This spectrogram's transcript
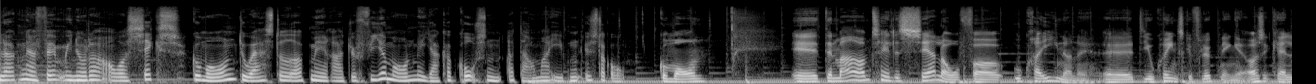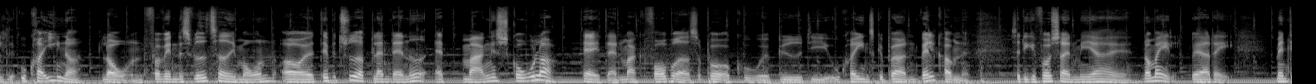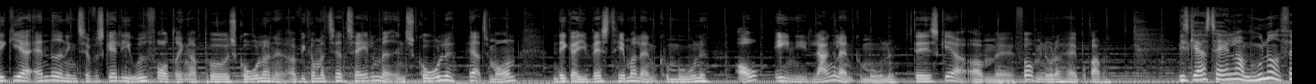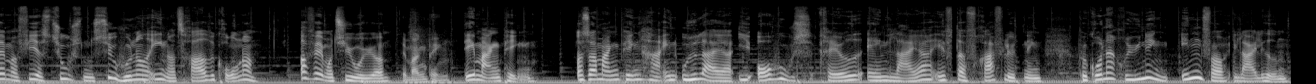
Klokken er 5 minutter over 6. Godmorgen. Du er stået op med Radio 4 morgen med Jakob Grosen og Dagmar Eben Østergaard. Godmorgen. Øh, den meget omtalte særlov for ukrainerne, øh, de ukrainske flygtninge, også kaldt Ukrainerloven, forventes vedtaget i morgen. Og øh, det betyder blandt andet, at mange skoler her i Danmark forbereder sig på at kunne byde de ukrainske børn velkomne, så de kan få sig en mere normal hverdag. Men det giver anledning til forskellige udfordringer på skolerne, og vi kommer til at tale med en skole her til morgen. Den ligger i Vesthimmerland Kommune og en i Langeland Kommune. Det sker om få minutter her i programmet. Vi skal også tale om 185.731 kroner og 25 øre. Det er mange penge. Det er mange penge. Og så mange penge har en udlejer i Aarhus krævet af en lejer efter fraflytning på grund af rygning indenfor i lejligheden.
